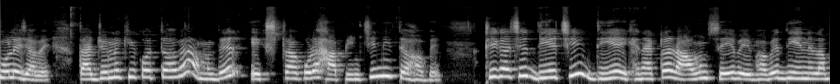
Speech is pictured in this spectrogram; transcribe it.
চলে যাবে। তার জন্য কি করতে হবে? আমাদের এক্সট্রা করে হাফ ইঞ্চি নিতে হবে। ঠিক আছে? দিয়েছি, দিয়ে এখানে একটা রাউন্ড শেপ এইভাবে দিয়ে নিলাম।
